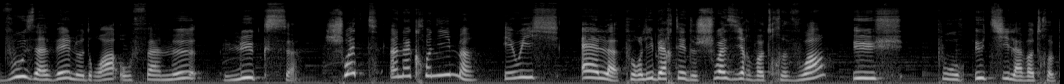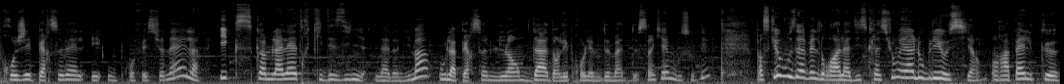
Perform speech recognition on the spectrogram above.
vous avez le droit au fameux luxe. Chouette, un acronyme Et oui, L pour liberté de choisir votre voie, U pour utile à votre projet personnel et ou professionnel, X comme la lettre qui désigne l'anonymat ou la personne lambda dans les problèmes de maths de 5e, vous vous souvenez? Parce que vous avez le droit à la discrétion et à l'oubli aussi. Hein. On rappelle que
